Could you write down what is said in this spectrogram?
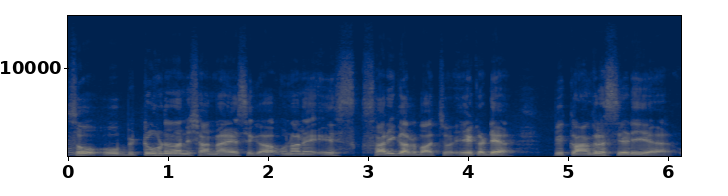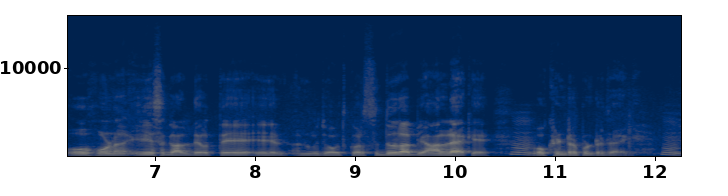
ਸੋ ਉਹ ਬਿੱਟੂ ਹੁਣ ਦਾ ਨਿਸ਼ਾਨਾ ਇਹ ਸੀਗਾ, ਉਹਨਾਂ ਨੇ ਇਸ ਸਾਰੀ ਗੱਲਬਾਤ ਚੋਂ ਇਹ ਕੱਢਿਆ ਵੀ ਕਾਂਗਰਸ ਜਿਹੜੀ ਹੈ, ਉਹ ਹੁਣ ਇਸ ਗੱਲ ਦੇ ਉੱਤੇ ਇਹ ਨਵਜੋਤ ਕੌਰ ਸਿੱਧੂ ਦਾ ਬਿਆਨ ਲੈ ਕੇ ਉਹ ਖਿੰਡਰ ਪੁੰਡਰ ਜਾਏਗੀ। ਹੂੰ।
